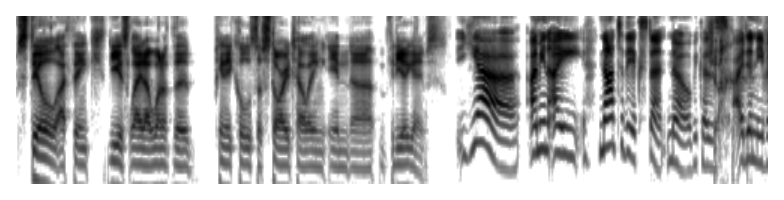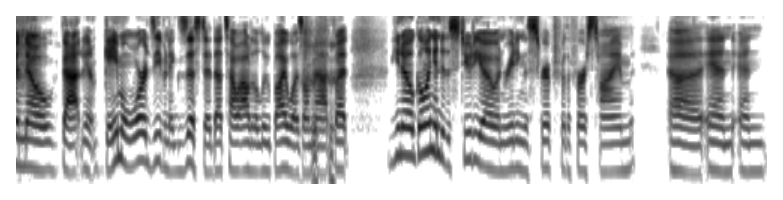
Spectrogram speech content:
still, I think, years later, one of the pinnacles of storytelling in uh, video games? Yeah, I mean, I not to the extent, no, because Sure. I didn't even know that you know, Game Awards even existed. That's how out of the loop I was on that. but you know, going into the studio and reading the script for the first time, uh, and and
